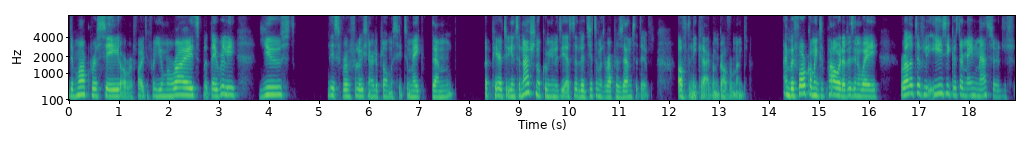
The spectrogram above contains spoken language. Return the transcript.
democracy or we're fighting for human rights. But they really used this revolutionary diplomacy to make them appear to the international community as the legitimate representative of the Nicaraguan government. And before coming to power, that is in a way relatively easy because their main message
